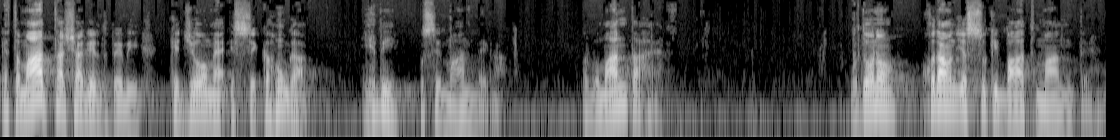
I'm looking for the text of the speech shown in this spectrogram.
اعتماد تھا شاگرد پہ بھی کہ جو میں اس سے کہوں گا، یہ بھی اسے مان لے گا۔ اور وہ مانتا ہے۔ وہ دونوں خدا یسو کی بات مانتے ہیں۔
